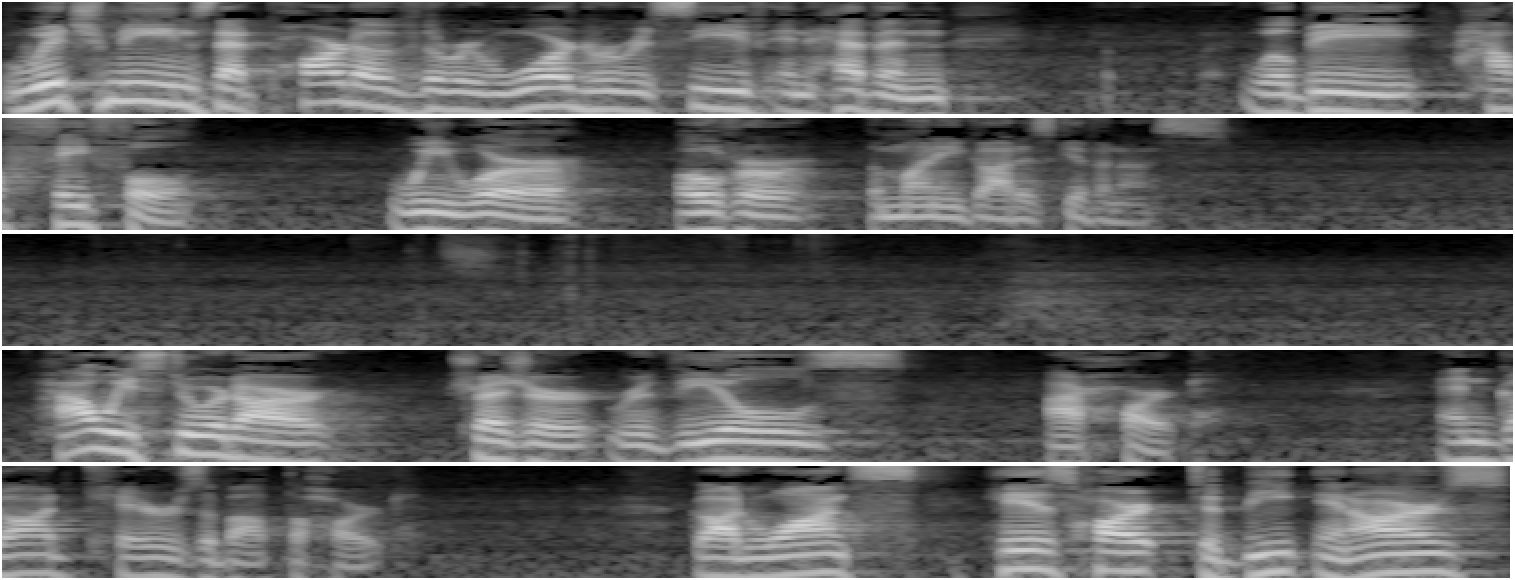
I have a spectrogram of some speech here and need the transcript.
Which means that part of the reward we receive in heaven will be how faithful we were over the money God has given us. How we steward our treasure reveals our heart. And God cares about the heart. God wants his heart to beat in ours,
